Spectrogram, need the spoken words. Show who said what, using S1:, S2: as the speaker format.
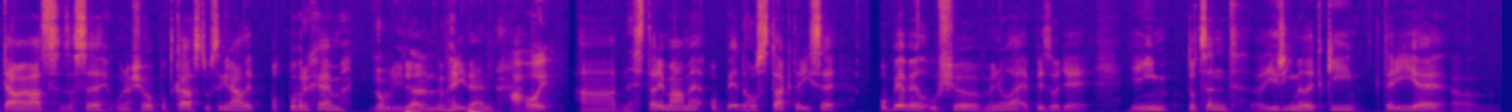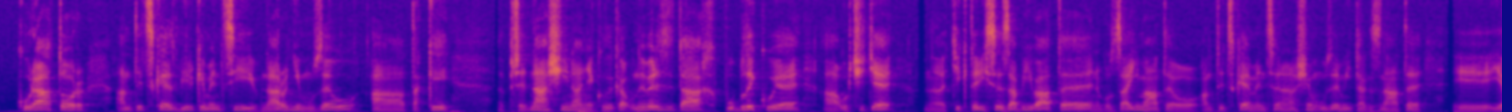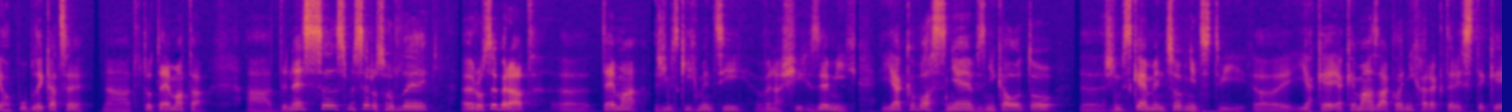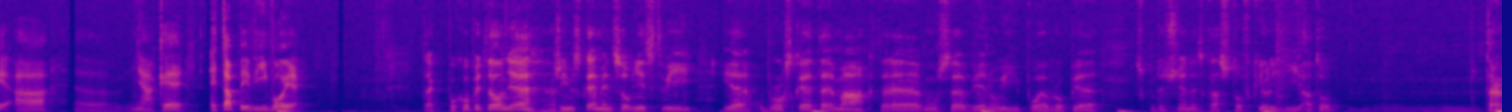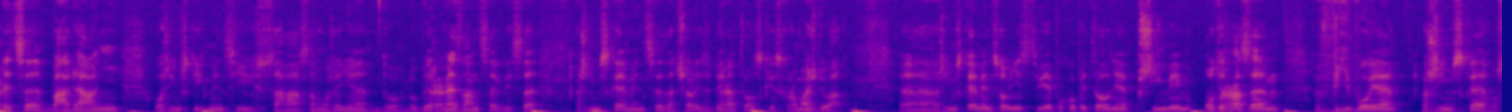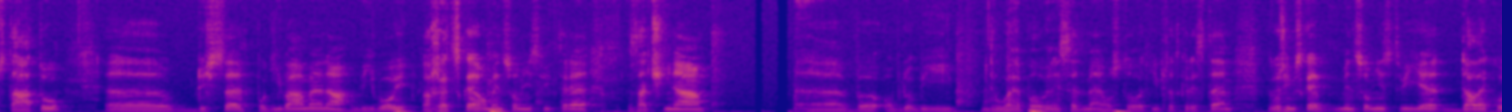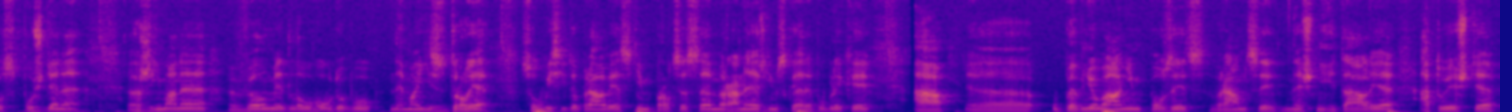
S1: Vítáme vás zase u našeho podcastu Signály pod povrchem.
S2: Dobrý den.
S1: Dobrý den.
S3: Ahoj.
S1: A dnes tady máme opět hosta, který se objevil už v minulé epizodě. Je jím docent Jiří Militký, který je eh, kurátor antické sbírky mincí v Národním muzeu a taky přednáší na několika univerzitách, publikuje a určitě eh, ti, kteří se zabýváte nebo zajímáte o antické mince na našem území, tak znáte i jeho publikace na tyto témata. A dnes jsme se rozhodli rozebrat eh, téma římských mincí v našich zemích. Jak vlastně vznikalo to eh, římské mincovnictví, jaké, jaké má základní charakteristiky a nějaké etapy vývoje.
S2: Tak pochopitelně římské mincovnictví je obrovské téma, kterému se věnují po Evropě skutečně dneska stovky lidí a to tradice bádání o římských mincích sahá samozřejmě do doby renesance, kdy se římské mince začaly sběratelsky schromažďovat. Eh, římské mincovnictví je pochopitelně přímým odrazem vývoje římského státu, Eh, když se podíváme na vývoj řeckého mincovnictví, které začíná v období druhé poloviny 7. století před Kristem, to římské mincovnictví je daleko spožděné. Římané velmi dlouhou dobu nemají zdroje. Souvisí to právě s tím procesem rané římské republiky a e, upevňováním pozic v rámci dnešní Itálie, a to ještě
